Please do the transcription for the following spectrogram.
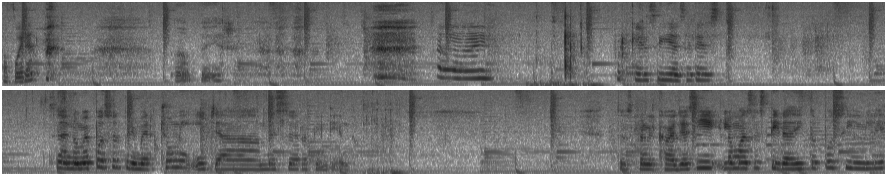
afuera. A ver. Ay, ¿por qué decidí hacer esto? O sea, no me he puesto el primer chumi y ya me estoy arrepintiendo. Entonces con el cabello así lo más estiradito posible.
